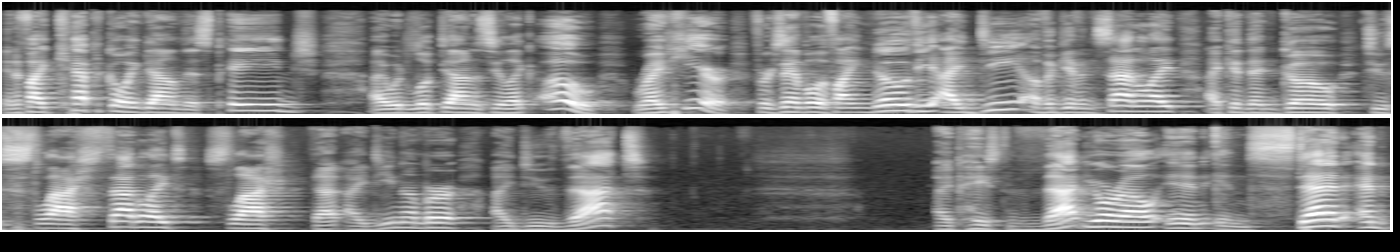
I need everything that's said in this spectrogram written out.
And if I kept going down this page, I would look down and see like, oh, right here. For example, if I know the ID of a given satellite, I can then go to slash satellites slash that ID number. I do that. I paste that URL in instead, and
